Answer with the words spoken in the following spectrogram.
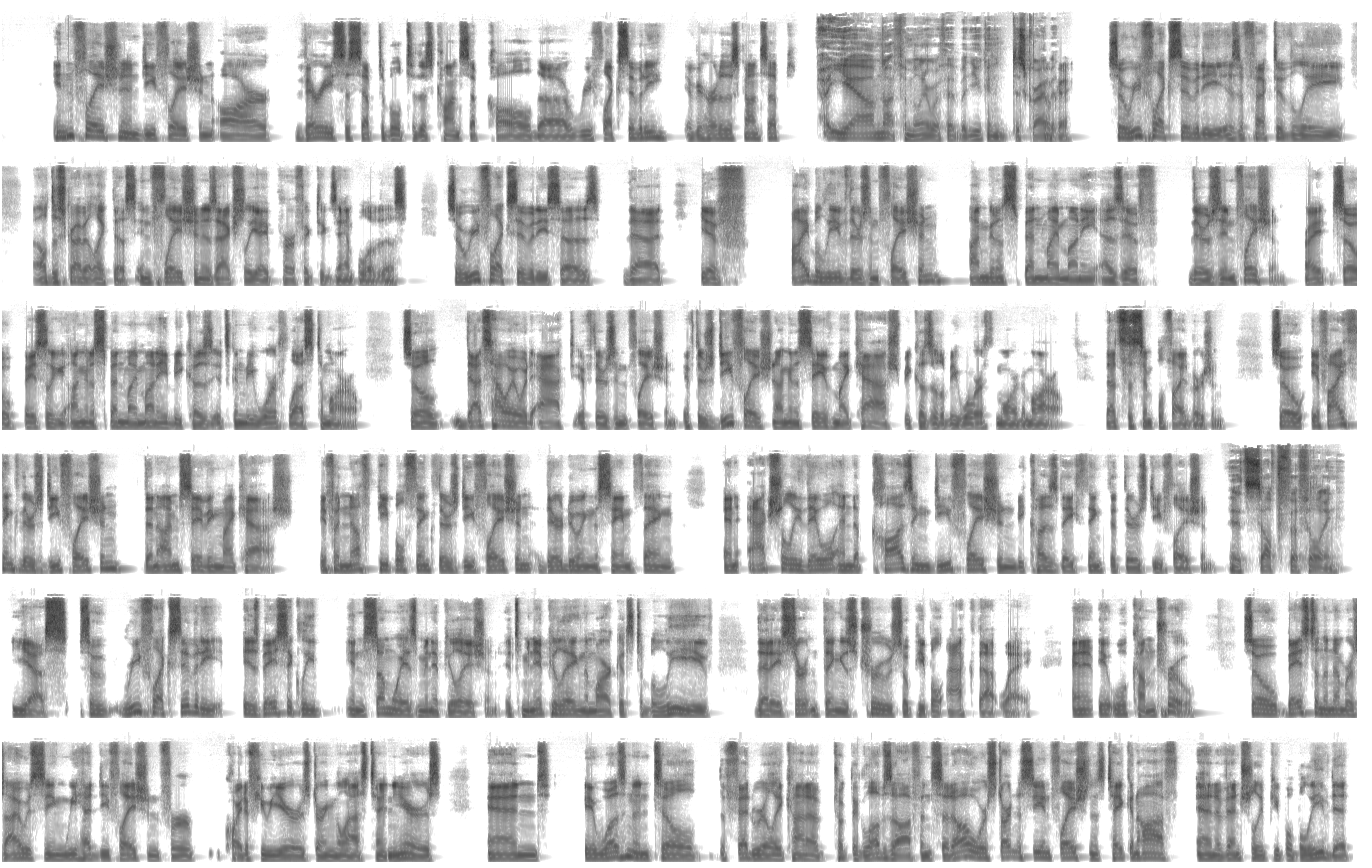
inflation and deflation are very susceptible to this concept called uh, reflexivity. Have you heard of this concept? Uh, yeah, I'm not familiar with it, but you can describe okay. it. So, reflexivity is effectively, I'll describe it like this inflation is actually a perfect example of this. So, reflexivity says that if I believe there's inflation, I'm going to spend my money as if there's inflation, right? So, basically, I'm going to spend my money because it's going to be worth less tomorrow. So that's how I would act if there's inflation. If there's deflation, I'm going to save my cash because it'll be worth more tomorrow. That's the simplified version. So if I think there's deflation, then I'm saving my cash. If enough people think there's deflation, they're doing the same thing. And actually, they will end up causing deflation because they think that there's deflation. It's self fulfilling. Yes. So reflexivity is basically, in some ways, manipulation. It's manipulating the markets to believe that a certain thing is true so people act that way. And it, it will come true. So, based on the numbers I was seeing, we had deflation for quite a few years during the last 10 years. And it wasn't until the Fed really kind of took the gloves off and said, oh, we're starting to see inflation is taken off. And eventually people believed it.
